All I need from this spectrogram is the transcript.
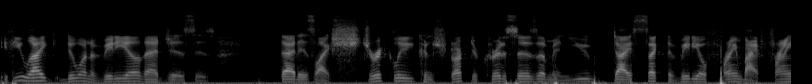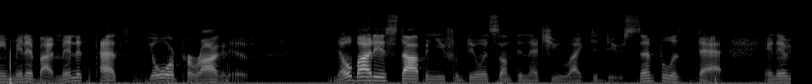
If you like doing a video that just is that is like strictly constructive criticism and you dissect the video frame by frame, minute by minute, that's your prerogative. Nobody is stopping you from doing something that you like to do. Simple as that. And if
